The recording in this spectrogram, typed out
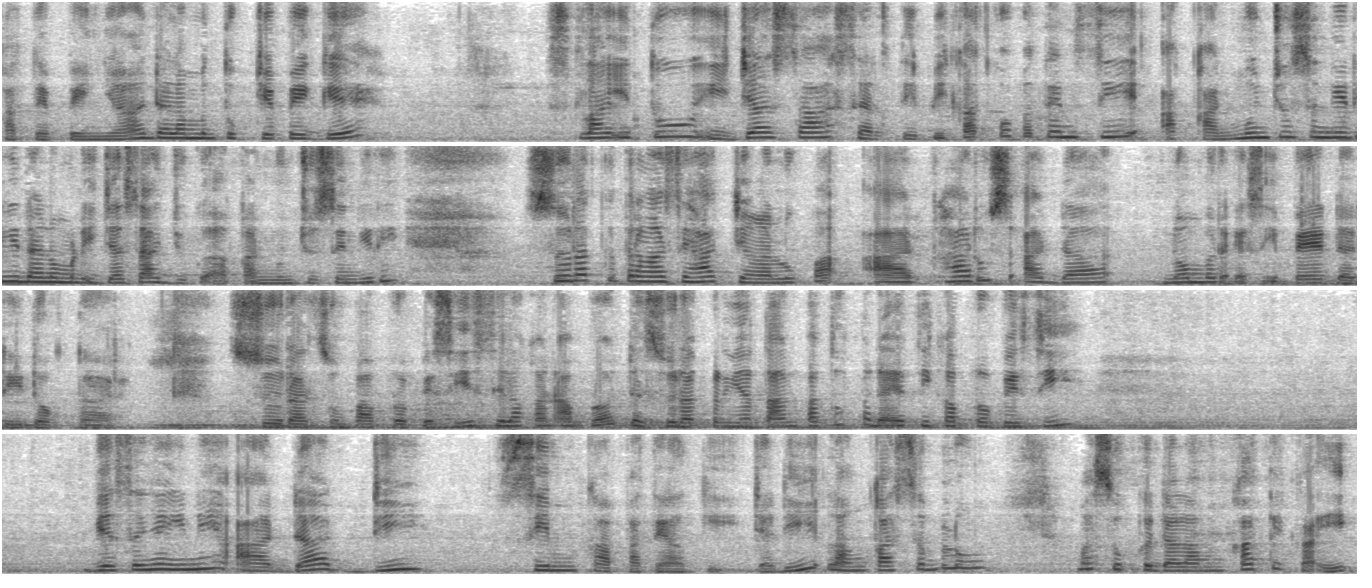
KTP-nya dalam bentuk JPG setelah itu, ijazah, sertifikat kompetensi akan muncul sendiri dan nomor ijazah juga akan muncul sendiri. Surat keterangan sehat jangan lupa harus ada nomor SIP dari dokter. Surat sumpah profesi silakan upload dan surat pernyataan patuh pada etika profesi. Biasanya ini ada di SIM Kapatelki. Jadi langkah sebelum masuk ke dalam KTKI,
